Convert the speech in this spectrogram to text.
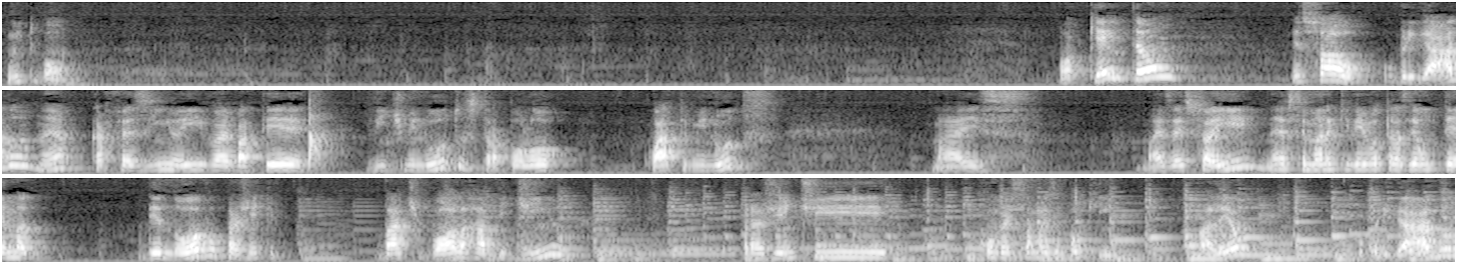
Muito bom. Ok, então, pessoal, obrigado, né? O cafezinho aí vai bater 20 minutos, extrapolou 4 minutos. Mas, mas é isso aí. Né? Semana que vem vou trazer um tema de novo para a gente bate bola rapidinho para a gente conversar mais um pouquinho. Valeu, obrigado,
